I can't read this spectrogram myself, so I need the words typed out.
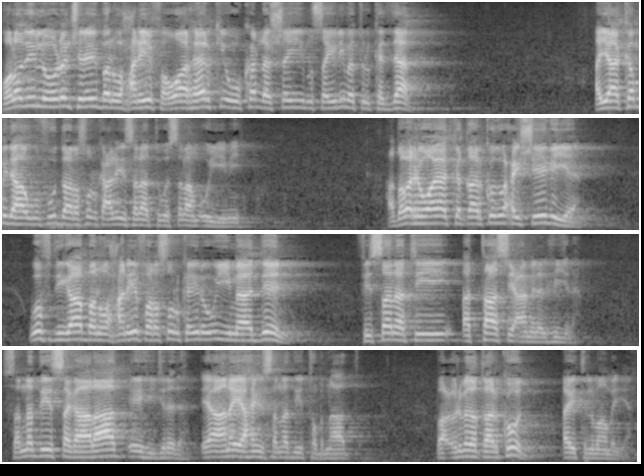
Qoladii la odhan jiray banu xaniifa waa reerkii uu ka dhashay musaylimatu lkadaab ayaa ka mid ahaa wufuudda rasuulka calayhi salaatu wasalaam uu yimi. Haddaba riwaayaadka qaarkood waxay sheegayaan wafdigaa banu xaniifa rasuulka inay u yimaadeen fi sanati attaasica min alhijra. Sanadii sagaalaad ee hijrada ee aanay ahayn sanadii tobnaad baa culimmada qaarkood ay tilmaamayaan.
